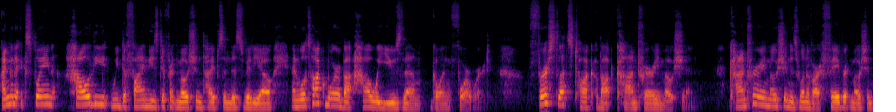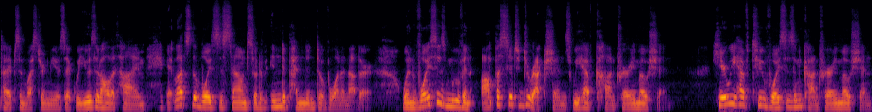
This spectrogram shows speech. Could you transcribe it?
I'm going to explain how the, we define these different motion types in this video, and we'll talk more about how we use them going forward. First, let's talk about contrary motion. Contrary motion is one of our favorite motion types in Western music. We use it all the time. It lets the voices sound sort of independent of one another. When voices move in opposite directions, we have contrary motion. Here we have two voices in contrary motion.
